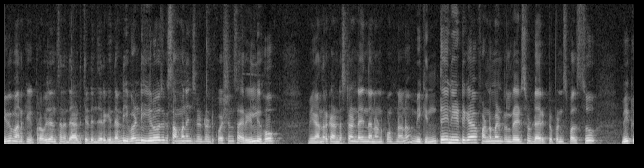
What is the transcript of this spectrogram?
ఇవి మనకి ప్రొవిజన్స్ అనేది యాడ్ చేయడం జరిగిందండి. ఇవ్వండి ఈ రోజుకి సంబంధించినటువంటి క్వశ్చన్స్ ఐ రియల్లీ హోప్ మీకు అందరికీ అండర్స్టాండ్ అయిందని అనుకుంటున్నాను. మీకు ఇంతే నీట్గా ఫండమెంటల్ రైట్స్ డైరెక్ట్ ప్రిన్సిపల్స్ మీకు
